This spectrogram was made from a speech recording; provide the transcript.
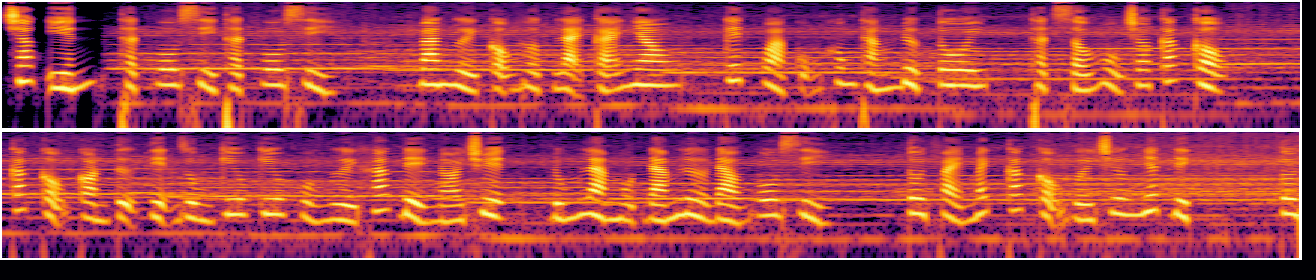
Chắc Yến, thật vô sỉ thật vô sỉ. Ba người cậu hợp lại cãi nhau, kết quả cũng không thắng được tôi, thật xấu hổ cho các cậu. Các cậu còn tự tiện dùng kiêu kiêu của người khác để nói chuyện, đúng là một đám lừa đảo vô sỉ. Tôi phải mách các cậu với Trương Nhất Địch, tôi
